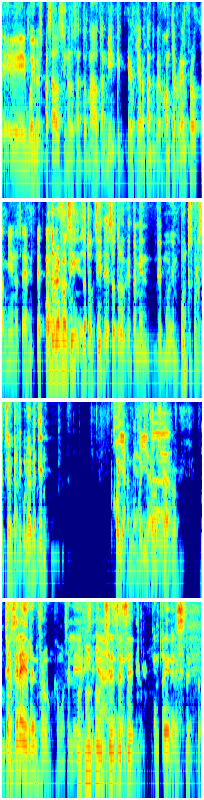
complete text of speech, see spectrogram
eh, waivers pasados, si no los han tomado también, que creo que ya no tanto, pero Hunter Renfro también, o sea, en PP. Hunter Renfro sí, es otro, sí, es otro que también, de, en puntos por recepción particularmente, joya, joyita. Tercera y Renfro, como se le dice ya sí, sí, sí. en Raiders. Exacto.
